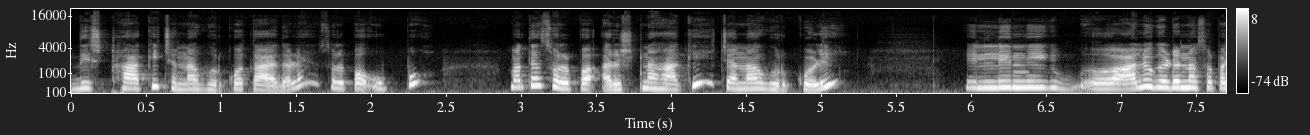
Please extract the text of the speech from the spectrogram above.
ಇದಿಷ್ಟು ಹಾಕಿ ಚೆನ್ನಾಗಿ ಹುರ್ಕೋತಾ ಇದ್ದಾಳೆ. ಸ್ವಲ್ಪ ಉಪ್ಪು, ಮತ್ತು ಸ್ವಲ್ಪ ಅರಿಶಿನ ಹಾಕಿ ಚೆನ್ನಾಗಿ ಹುರ್ಕೊಳ್ಳಿ. ಇಲ್ಲಿ ಈಗ ಆಲೂಗಡ್ಡೆನ ಸ್ವಲ್ಪ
